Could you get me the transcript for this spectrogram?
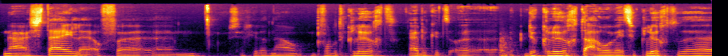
naar stijlen. Of eh, ehm, hoe zeg je dat nou? Bijvoorbeeld klucht. Heb ik het, eh, de klucht, de ouderwetse klucht eh,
